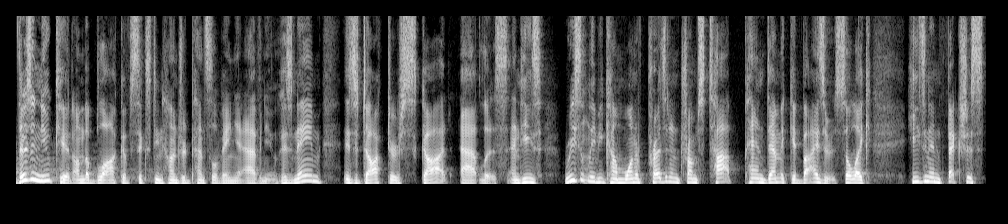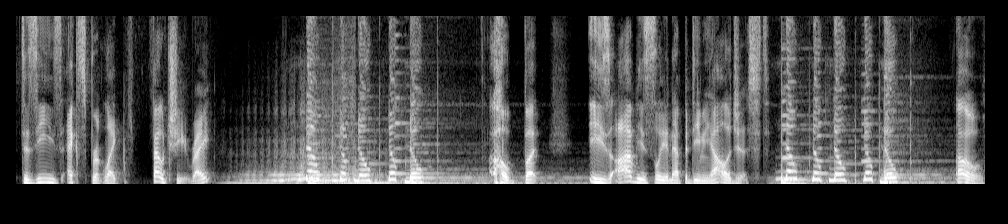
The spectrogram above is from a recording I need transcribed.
There's a new kid on the block of 1600 Pennsylvania Avenue. His name is Dr. Scott Atlas, and he's recently become one of President Trump's top pandemic advisors. So, like, he's an infectious disease expert like Fauci, right? Nope, nope, nope, nope, nope. Oh, but he's obviously an epidemiologist. Nope, nope, nope, nope, nope. Oh,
